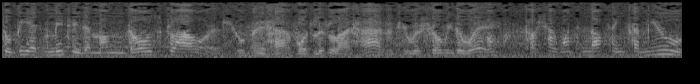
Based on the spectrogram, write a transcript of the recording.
to be admitted among those flowers. You may have what little I have if you will show me the way. Oh, gosh, I want nothing from you.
